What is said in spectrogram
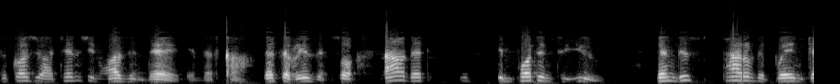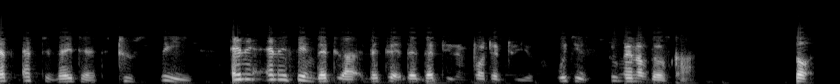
Because your attention wasn't there in that car. That's the reason. So now that it's important to you, then this part of the brain gets activated to see any anything that you are that, that, that is important to you, which is too many of those cars. So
